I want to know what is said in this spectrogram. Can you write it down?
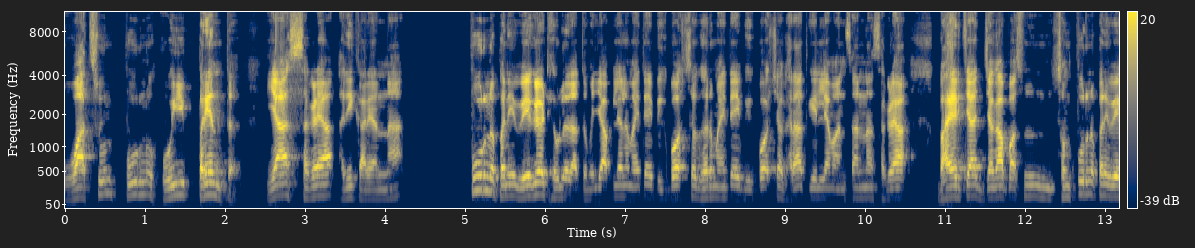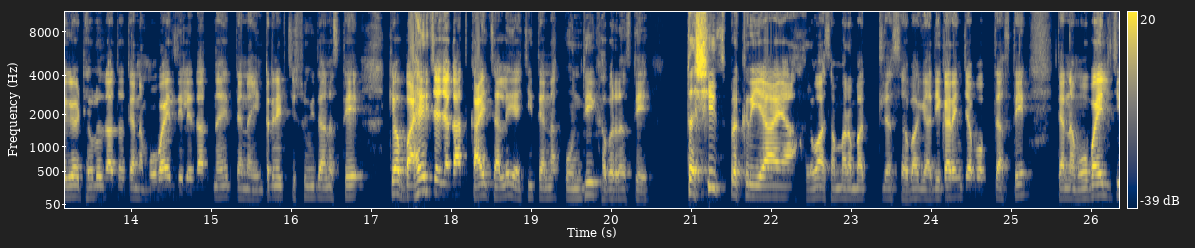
वाचून पूर्ण होईपर्यंत या सगळ्या अधिकाऱ्यांना पूर्णपणे वेगळं ठेवलं जातं. म्हणजे आपल्याला माहिती आहे बिग बॉसचं घर माहिती आहे बिग बॉसच्या घरात गेलेल्या माणसांना सगळ्या बाहेरच्या जगापासून संपूर्णपणे वेगळं ठेवलं जातं. त्यांना मोबाईल दिले जात नाहीत त्यांना इंटरनेटची सुविधा नसते किंवा बाहेरच्या जगात काय चाललं याची त्यांना कोणतीही खबर नसते. तशीच प्रक्रिया या हलवा समारंभातल्या सहभागी अधिकाऱ्यांच्या बाबतीत असते. त्यांना मोबाईलची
